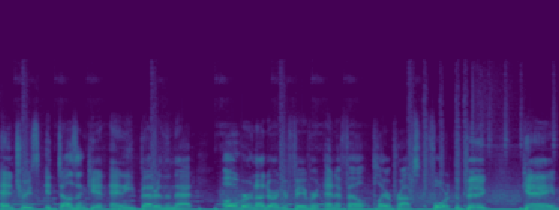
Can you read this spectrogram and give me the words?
entries. It doesn't get any better than that. Over and under on your favorite NFL player props for the big game.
